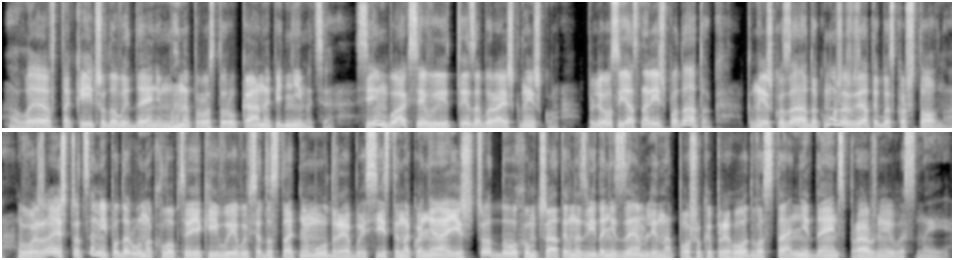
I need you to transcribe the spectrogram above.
Але в такий чудовий день в мене просто рука не підніметься. Сім баксів і ти забираєш книжку. Плюс, ясна річ, податок. Книжку загадок можеш взяти безкоштовно. Вважаєш, що це мій подарунок хлопцю, який виявився достатньо мудрий, аби сісти на коня і щодухом мчати в незвідані землі на пошуки пригод в останній день справжньої весни.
